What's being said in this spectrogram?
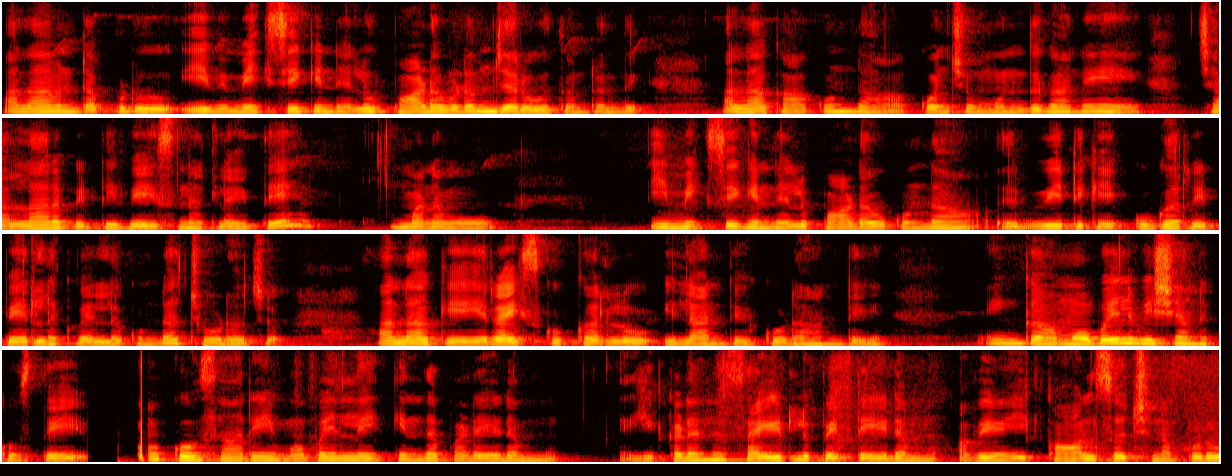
అలాంటప్పుడు ఇవి మిక్సీ గిన్నెలు పాడవడం జరుగుతుంటుంది. అలా కాకుండా కొంచెం ముందుగానే చల్లారపెట్టి వేసినట్లయితే మనము ఈ మిక్సీ గిన్నెలు పాడవకుండా వీటికి ఎక్కువగా రిపేర్లకు వెళ్ళకుండా చూడవచ్చు అలాగే రైస్ కుక్కర్లు ఇలాంటివి కూడా అండి. ఇంకా మొబైల్ విషయానికి వస్తే ఒక్కోసారి మొబైల్ని కింద పడేయడం ఎక్కడైనా సైడ్లు పెట్టేయడం అవి కాల్స్ వచ్చినప్పుడు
